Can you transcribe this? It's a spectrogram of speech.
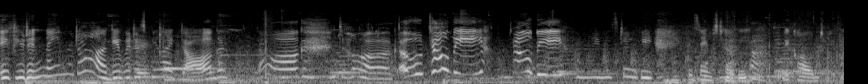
If you didn't name your dog, it would just be like dog, dog, dog. Oh, Toby! Toby! His name is Toby. His name's Toby. We call him Toby.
